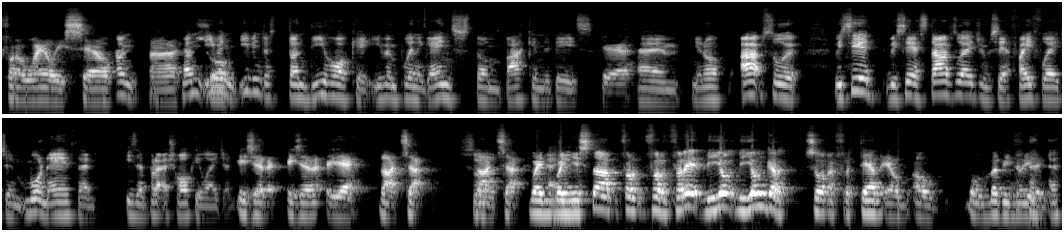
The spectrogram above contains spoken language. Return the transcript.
for a while himself. Dun, uh, Dun, so, even even just Dundee hockey, even playing against them back in the days. Yeah. Um, you know, absolute. We say we say a Stars legend, we say a Fife legend. More than anything, he's a British hockey legend. He's a he's a yeah. That's it. So, that's it. When um, when you start for for for it, the young the younger sort of fraternity, I'll, I'll well maybe not even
